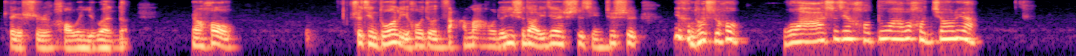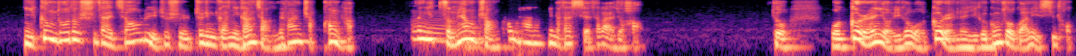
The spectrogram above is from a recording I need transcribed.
这个是毫无疑问的。然后。事情多了以后就杂嘛，我就意识到一件事情，就是你很多时候，哇，事情好多啊，我好焦虑啊。你更多的是在焦虑，就是就你刚你刚讲的没法掌控它，那你怎么样掌控它呢？你把它写下来就好。就我个人有一个我个人的一个工作管理系统，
